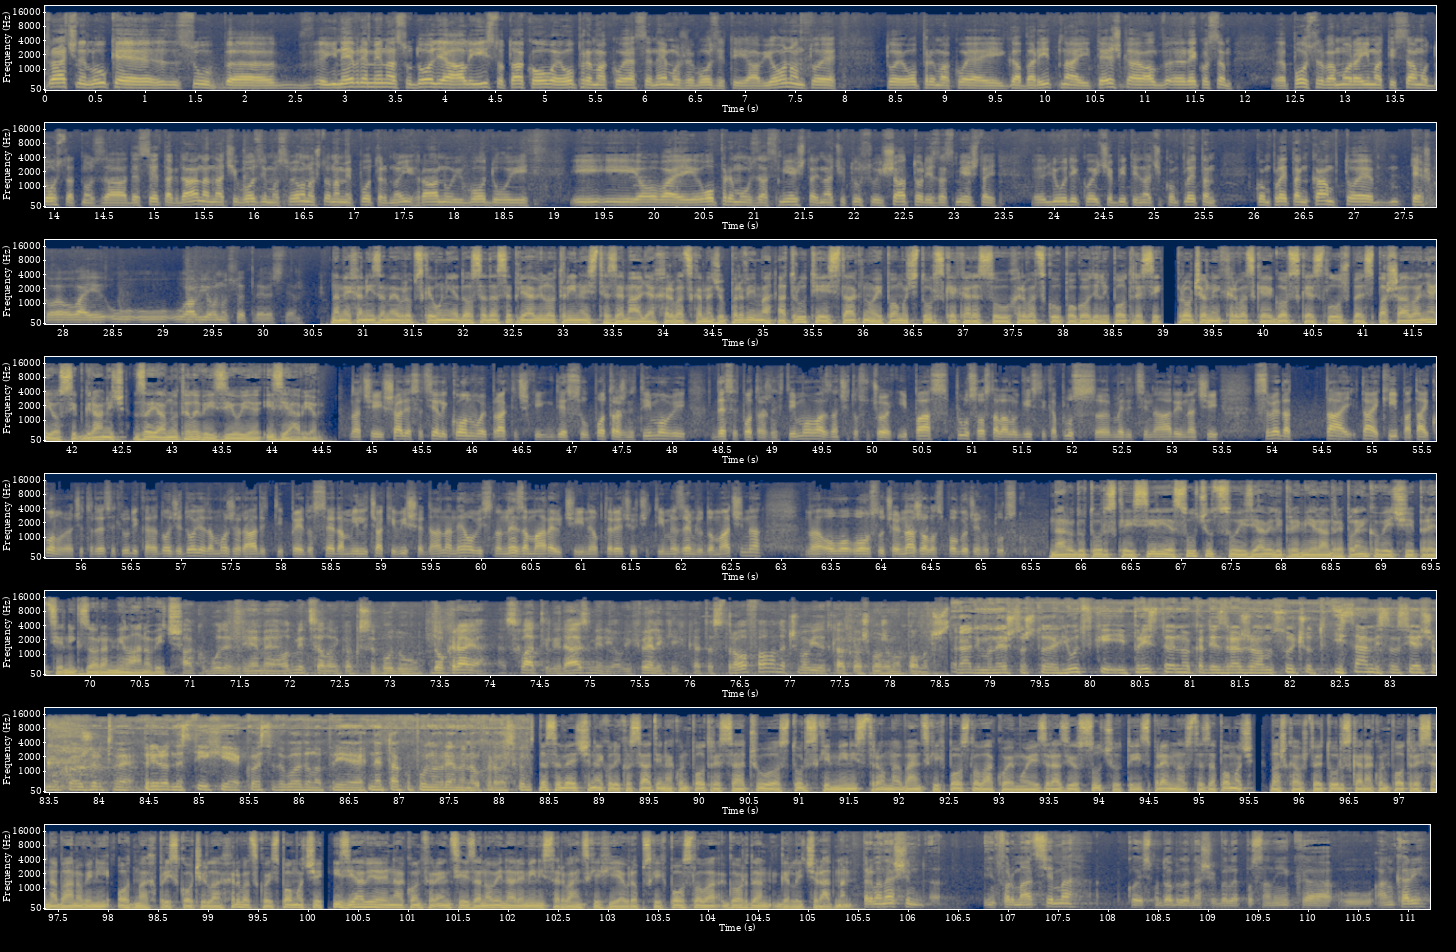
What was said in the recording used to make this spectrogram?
Zračne luke su i nevremena su dolje, ali isto tako ovo je oprema koja se ne može voziti avionom, to je to je oprema koja je i gabaritna i teška, ali rekao sam, e, postrojba mora imati samo dostatno za desetak dana, znači vozimo sve ono što nam je potrebno, i hranu, i vodu, i, i, i ovaj, opremu za smještaj, znači tu su i šatori za smještaj e, ljudi koji će biti znači, kompletan, kompletan kamp, to je teško ovaj, u, u, u avionu sve prevesti. Na mehanizam Europske unije do sada se prijavilo 13 zemalja, Hrvatska među prvima, a Trut je istaknuo i pomoć Turske kada su u Hrvatsku pogodili potresi. Pročelnik Hrvatske gorske službe spašavanja Josip Granić za javnu televiziju je izjavio. Znači šalje se cijeli konvoj praktički gdje su potražni timovi, deset potražnih timova, znači to su čovjek i pas, plus ostala logistika, plus e, medicinari, znači sve da taj, ta ekipa, taj konvoj od 40 ljudi kada dođe dolje da može raditi 5 do 7 ili čak i više dana neovisno, ne zamarajući i ne opterećujući time zemlju domaćina, na ovo, u ovom slučaju nažalost pogođenu Tursku. Narodu Turske i Sirije sučut su izjavili premijer Andrej Plenković i predsjednik Zoran Milanović. Ako bude vrijeme odmicalo i kako se budu do kraja shvatili razmjeri ovih velikih katastrofa, onda ćemo vidjeti kako još možemo pomoći. Radimo nešto što je ljudski i pristojno kada izražavamo sučut i sami se osjećamo kao žrtve prirodne stihije koja se dogodila prije ne tako puno vremena u Hrvatskoj. Da se već nekoliko sati nakon potresa čuo s turskim ministrom vanjskih poslova kojemu je izrazio sučut i spremnost za pomoć, baš kao što je Turska nakon potresa na Banovini odmah priskočila Hrvatskoj s pomoći, izjavio je na konferenciji za novinare ministar vanjskih i europskih poslova Gordan Grlić Radman. Prema našim informacijama koje smo dobili od našeg veleposlanika u Ankari,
